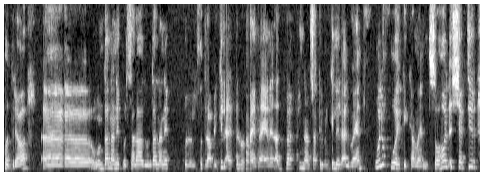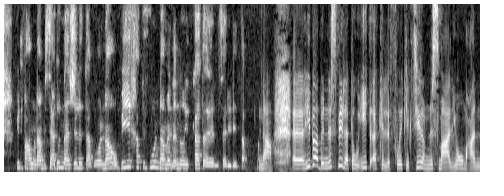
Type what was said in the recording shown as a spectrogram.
خضرة. آه ونضلنا ناكل سلاد ونضلنا ناكل ناكل الخضرة بكل ألوانها يعني قد ما فينا نشكل من كل الألوان والفواكه كمان. so هول الاشياء كثير بينفعونا بيساعدونا الجلد تبعولنا وبيخففوا لنا من إنه يتكاثر السلوليت تبعنا نعم. آه هبة بالنسبة لتوقيت أكل الفواكه كثير بنسمع اليوم عن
